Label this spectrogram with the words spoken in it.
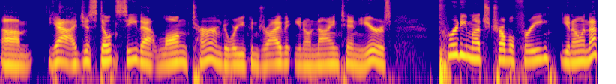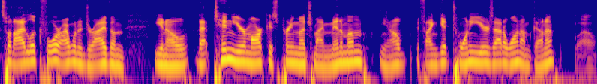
Um, yeah, I just don't see that long term to where you can drive it, you know, nine, ten years pretty much trouble free, you know, and that's what I look for. I want to drive them, you know, that 10 year mark is pretty much my minimum. You know, if I can get 20 years out of one, I'm gonna. wow.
